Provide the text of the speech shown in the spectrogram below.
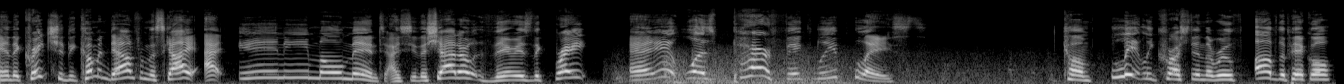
And the crate should be coming down from the sky at any moment. I see the shadow. There is the crate. And it was perfectly placed. Completely crushed in the roof of the pickle.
